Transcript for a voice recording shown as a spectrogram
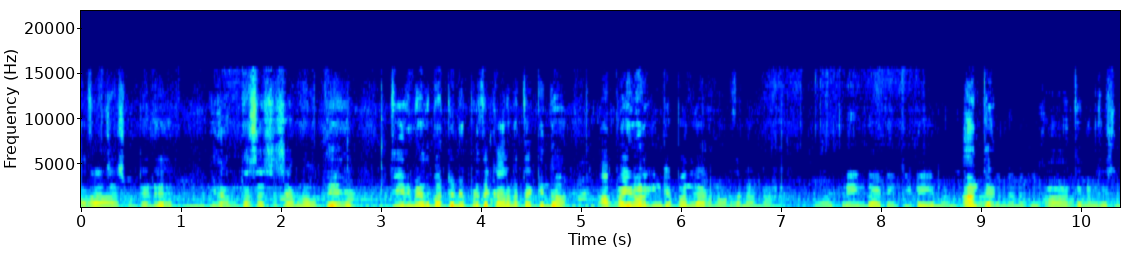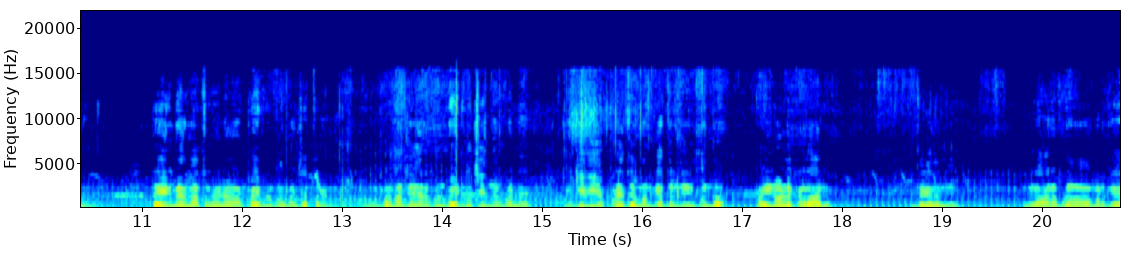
ఆధారం చేసుకుంటే అండి ఇదంతా సస్యశ్యామలం అవుద్ది. దీని మీద బట్టన్ ఎప్పుడైతే కాలమే తగ్గిందో ఆ పైన వాళ్ళకి ఇంక ఇబ్బంది లేకుండా ఉంటుందని అన్నాను. ట్రైన్ దాటించి ట్రైన్ అంతే తిన్నాను చూసిందండి ట్రైన్ మీద మాత్రం నేను పైపులు పురమాన్ చేస్తానండి. పురమాన్ చేసాను కొన్ని బయటకు వచ్చేసింది అనుకోండి ఇంక ఇది ఎప్పుడైతే మనకి ఎద్దరు తీరిపోయిందో పైన వాళ్ళు ఇక్కడ రారు. అంతే కదండి. ఇంక రానప్పుడు మనకి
